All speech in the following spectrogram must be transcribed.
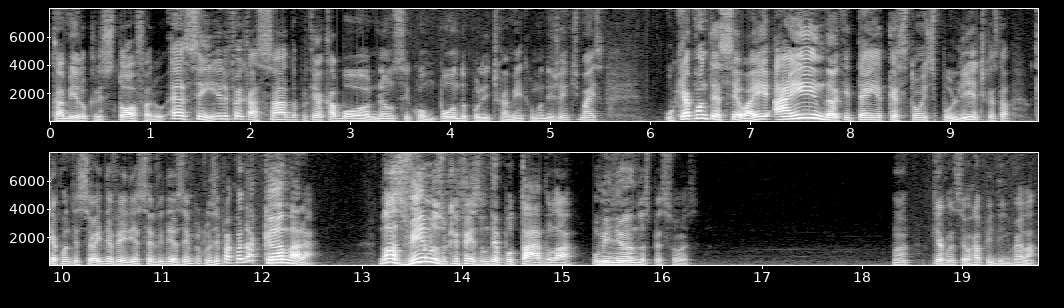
Camilo Cristófaro. É sim, ele foi cassado porque acabou não se compondo politicamente com um monte de gente, mas o que aconteceu aí, ainda que tenha questões políticas, tal, o que aconteceu aí deveria servir de exemplo, inclusive, para a coisa da Câmara. Nós vimos o que fez um deputado lá, humilhando as pessoas. Que aconteceu? Rapidinho, vai lá.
